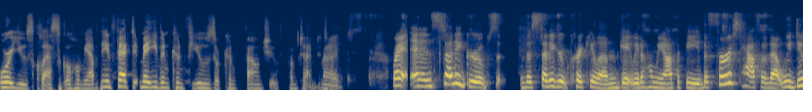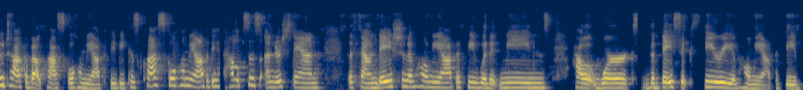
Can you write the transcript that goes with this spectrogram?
or use classical homeopathy. In fact, it may even confuse or confound you from time to time. Right. Right. And in study groups, the study group curriculum, Gateway to Homeopathy, the first half of that, we do talk about classical homeopathy because classical homeopathy helps us understand the foundation of homeopathy, what it means, how it works, the basic theory of homeopathy.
